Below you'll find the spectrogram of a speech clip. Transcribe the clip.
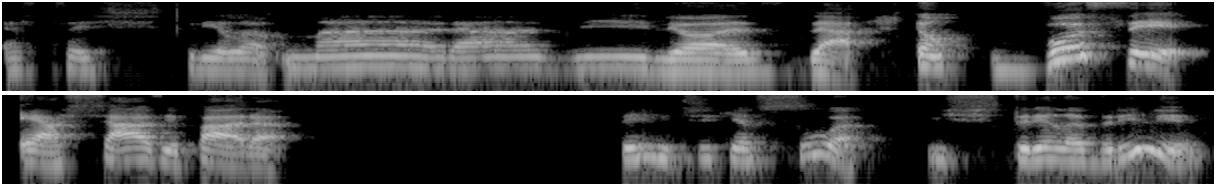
essa estrela maravilhosa. Então, você é a chave para permitir que a sua estrela brilhe?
